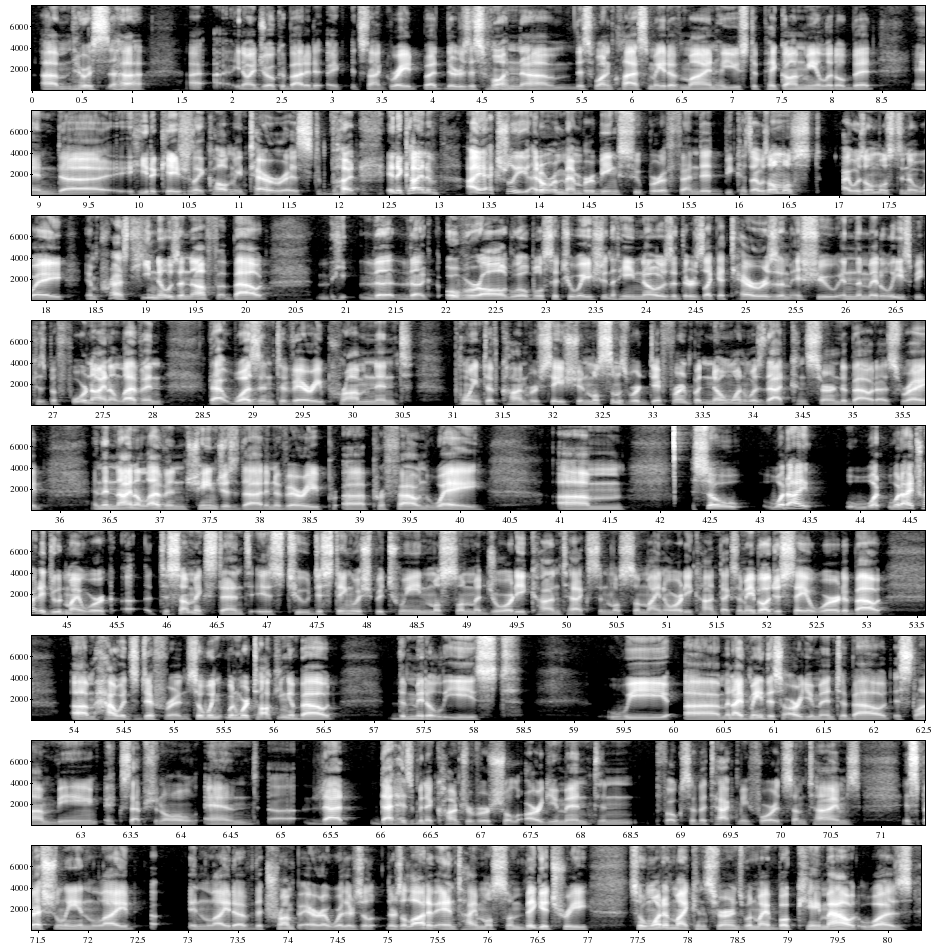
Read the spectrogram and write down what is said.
um, there was, uh, I, you know, I joke about it. it. It's not great, but there was this one, um, this one classmate of mine who used to pick on me a little bit and uh, he'd occasionally call me terrorist but in a kind of i actually i don't remember being super offended because i was almost i was almost in a way impressed he knows enough about the the overall global situation that he knows that there's like a terrorism issue in the middle east because before 9-11 that wasn't a very prominent point of conversation muslims were different but no one was that concerned about us right and then 9/11 changes that in a very uh, profound way. Um, so what I what what I try to do in my work, uh, to some extent, is to distinguish between Muslim majority context and Muslim minority context. And maybe I'll just say a word about um, how it's different. So when when we're talking about the Middle East, we um, and I've made this argument about Islam being exceptional, and uh, that that has been a controversial argument, and folks have attacked me for it sometimes, especially in light in light of the Trump era, where there's a there's a lot of anti-Muslim bigotry. So one of my concerns when my book came out was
